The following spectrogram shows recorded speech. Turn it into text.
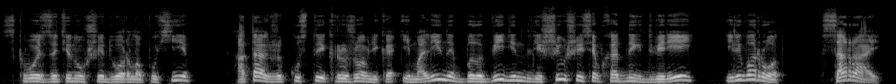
Сквозь затянувший двор лопухи, а также кусты крыжовника и малины был виден лишившийся входных дверей или ворот, сарай,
